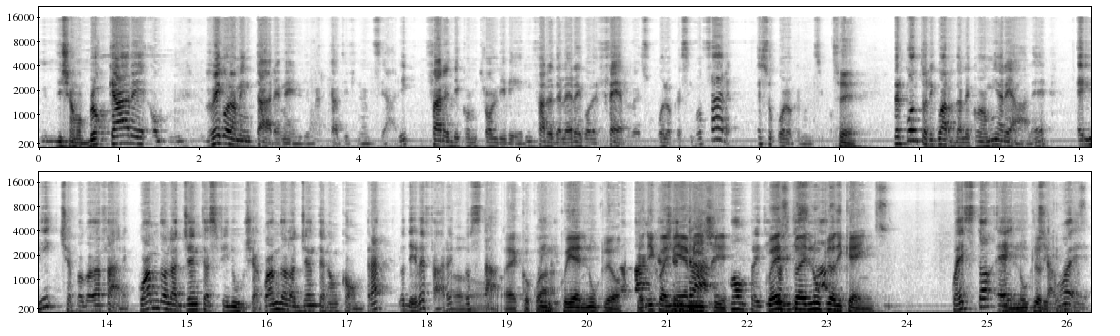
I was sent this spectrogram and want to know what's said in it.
diciamo, bloccare o regolamentare meglio i mercati finanziari, fare dei controlli veri, fare delle regole ferre su quello che si può fare su quello che non si può. Sì. Per quanto riguarda l'economia reale, e lì c'è poco da fare. Quando la gente ha sfiducia, quando la gente non compra, lo deve fare oh, lo Stato. Ecco qua, Quindi, qui è il nucleo. Lo dico ai miei amici, questo è il nucleo di Keynes. Questo è, è il nucleo diciamo, di Keynes. È,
